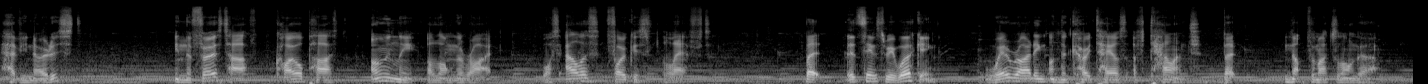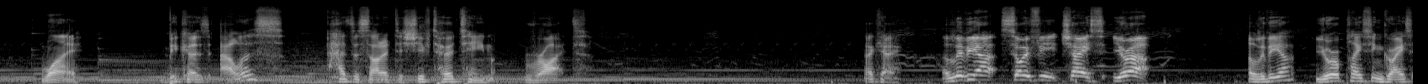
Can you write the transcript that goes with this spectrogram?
Have you noticed? In the first half, Kyle passed only along the right, whilst Alice focused left. But it seems to be working. We're riding on the coattails of talent, but not for much longer. Why? Because Alice has decided to shift her team right. Okay. Olivia, Sophie, Chase, you're up. Olivia, you're replacing Grace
